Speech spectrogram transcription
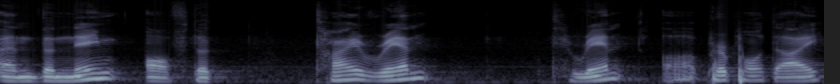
and the name of the Tyrian, Tyrian uh, purple dye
